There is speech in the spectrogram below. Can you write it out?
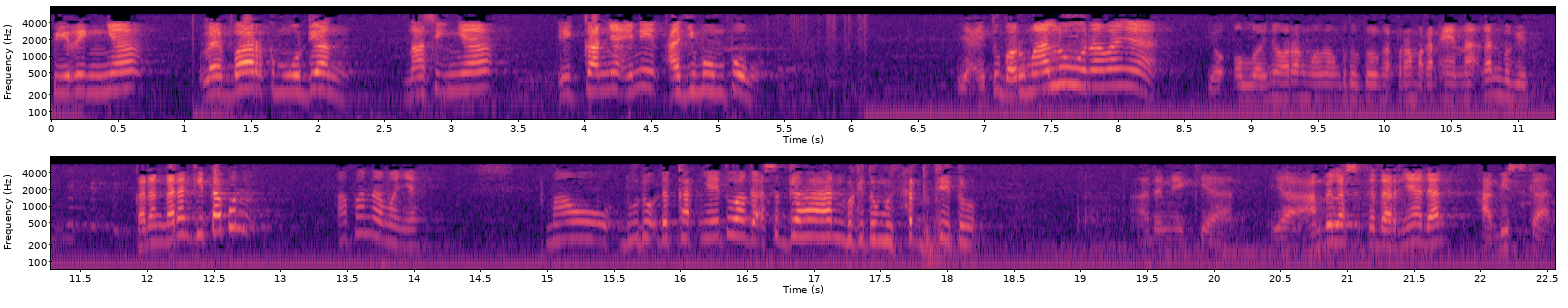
piringnya lebar kemudian nasinya ikannya ini aji mumpung. Ya itu baru malu namanya. Ya Allah ini orang memang betul-betul nggak pernah makan enak kan begitu. Kadang-kadang kita pun apa namanya mau duduk dekatnya itu agak segan begitu melihat begitu. Nah, demikian. Ya ambillah sekedarnya dan habiskan.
